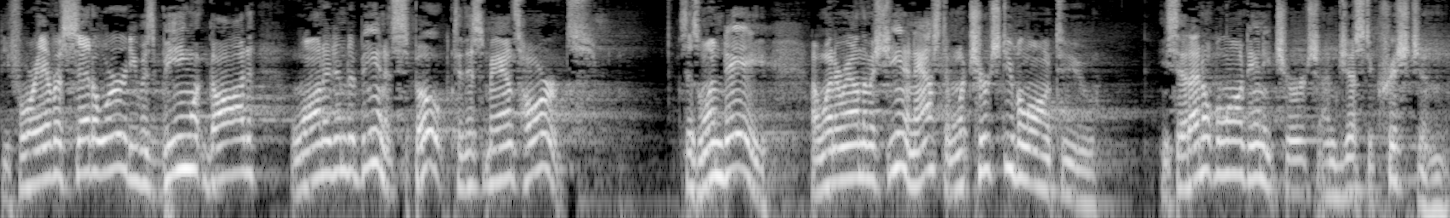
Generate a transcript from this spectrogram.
Before he ever said a word, he was being what God wanted him to be, and it spoke to this man's heart. It says one day, I went around the machine and asked him, What church do you belong to? He said, I don't belong to any church. I'm just a Christian.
